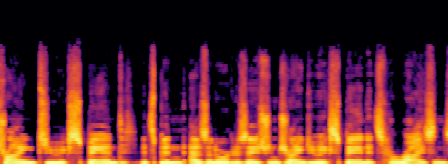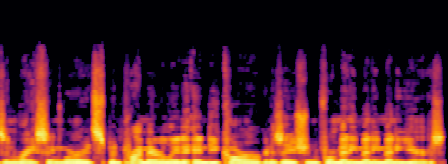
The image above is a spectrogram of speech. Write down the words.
trying to expand. It's been as an organization trying to expand its horizons in racing, where it's been primarily an IndyCar organization for many, many, many years,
